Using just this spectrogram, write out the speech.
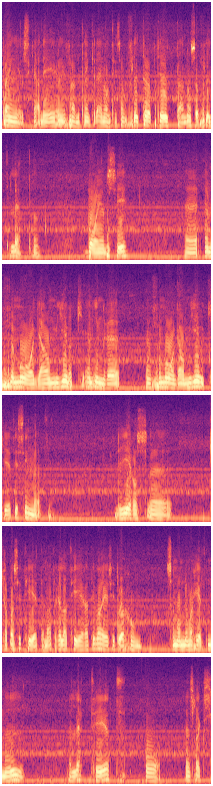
på engelska. Det är ungefär om du tänker dig någonting som flyter upp till ytan och så flyter lätt. Ja? Buoyancy Eh, en förmåga om mjuk, en inre, en förmåga om mjukhet i sinnet. Det ger oss eh, kapaciteten att relatera till varje situation som om den var helt ny. Med lätthet och en slags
